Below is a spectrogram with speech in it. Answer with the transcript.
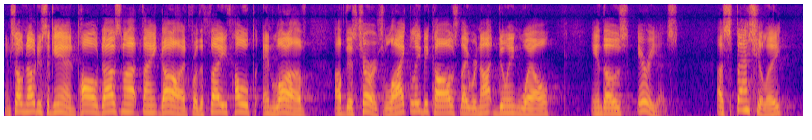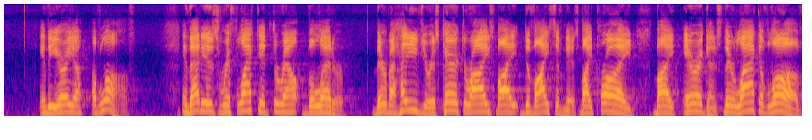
And so notice again, Paul does not thank God for the faith, hope, and love of this church, likely because they were not doing well in those areas, especially in the area of love. And that is reflected throughout the letter. Their behavior is characterized by divisiveness, by pride, by arrogance. Their lack of love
